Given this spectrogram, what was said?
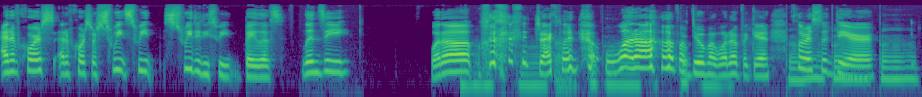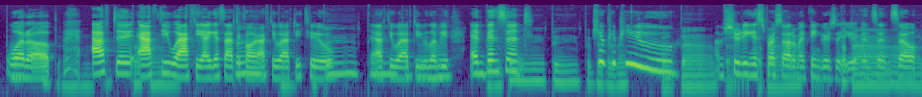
And of course, and of course, our sweet, sweet, sweetity sweet bailiffs, Lindsay. What up? Jacqueline, what up? I'm doing my what up again. Clarissa, dear, what up? After Afty Wafty, I guess I have to call her Afty Wafty too. Afty Wafty, we love you. And Vincent, pew pew pew. I'm shooting espresso out of my fingers at you, Vincent. So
